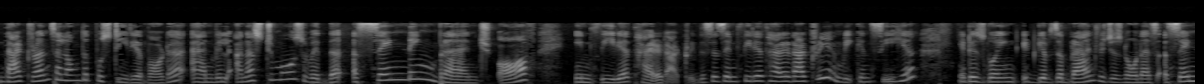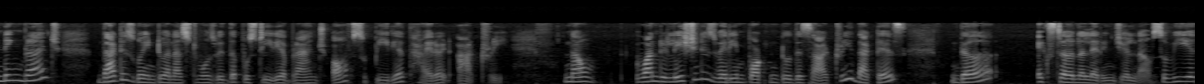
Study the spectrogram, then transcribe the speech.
that runs along the posterior border and will anastomose with the ascending branch of inferior thyroid artery. This is inferior thyroid artery and we can see here it is going it gives a branch which is known as ascending branch that is going to anastomose with the posterior branch of superior thyroid artery. Now, one relation is very important to this artery that is the external laryngeal nerve. So we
